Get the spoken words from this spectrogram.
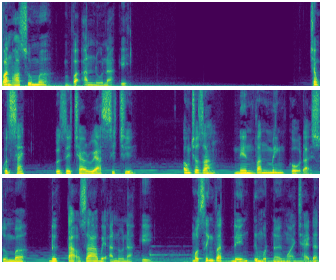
Văn hóa Sumer và Anunnaki Trong cuốn sách của Zecharia Sitchin, ông cho rằng nền văn minh cổ đại Sumer được tạo ra bởi Anunnaki, một sinh vật đến từ một nơi ngoài trái đất.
